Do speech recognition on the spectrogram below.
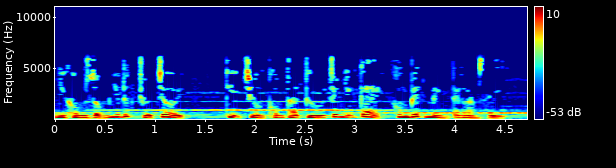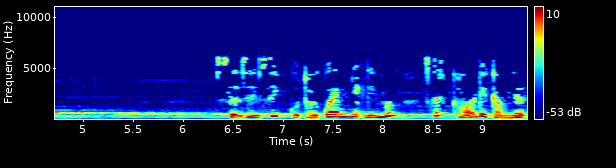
nhưng không giống như Đức Chúa Trời, thị trường không tha thứ cho những kẻ không biết mình đang làm gì. Sợi dây xích của thói quen nhẹ đến mức rất khó để cảm nhận,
